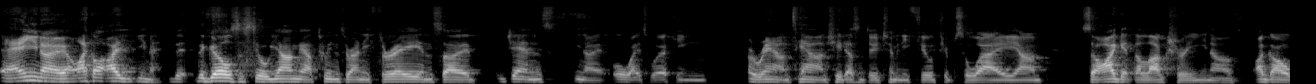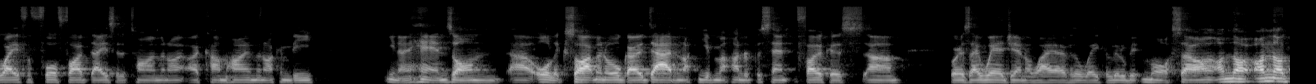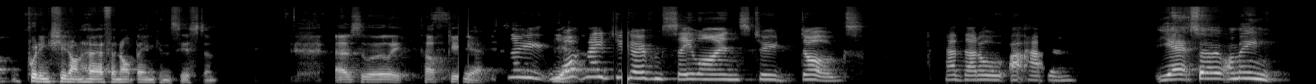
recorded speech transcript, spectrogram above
and you know, like I, I you know, the, the girls are still young. Our twins are only three, and so Jen's, you know, always working around town. She doesn't do too many field trips away. Um, so I get the luxury, you know, I go away for four or five days at a time and I, I come home and I can be, you know, hands on, uh, all excitement, all go dad, and I can give them 100% focus. Um, whereas they wear Jen away over the week a little bit more. So I'm not I'm not putting shit on her for not being consistent. Absolutely tough kid. Yeah. So, what made you go from sea lions to dogs? How'd that all Uh, happen? Yeah, so I mean,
